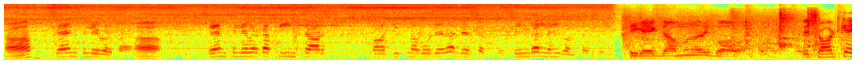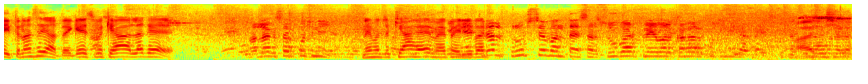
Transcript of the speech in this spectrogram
हाँ। सेम फ्लेवर का। हाँ। सेम फ्लेवर का तीन चार पाँच जितना बोलिएगा ले सकते सिंगल नहीं बन सकते ठीक है एक जामुन और एक गुआवा तो शॉर्ट क्या इतना से आता है क्या? इसमें क्या अलग है? अलग सर कुछ नहीं है। नहीं मतलब क्या है? मैं पहली बार फ्रूट से बनता है सर। शुगर फ्लेवर कलर कुछ नहीं रहता है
